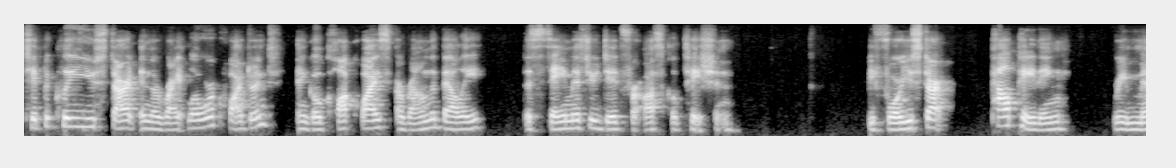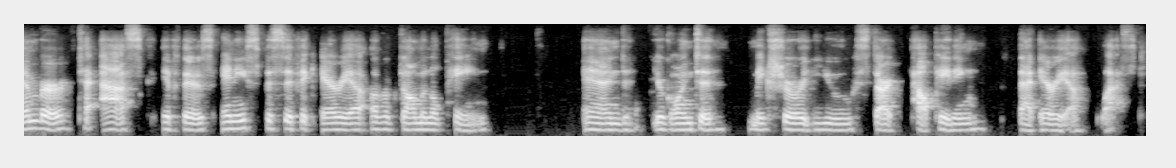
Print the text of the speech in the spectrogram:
Typically you start in the right lower quadrant and go clockwise around the belly, the same as you did for auscultation. Before you start palpating, remember to ask if there's any specific area of abdominal pain. And you're going to make sure you start palpating that area last.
